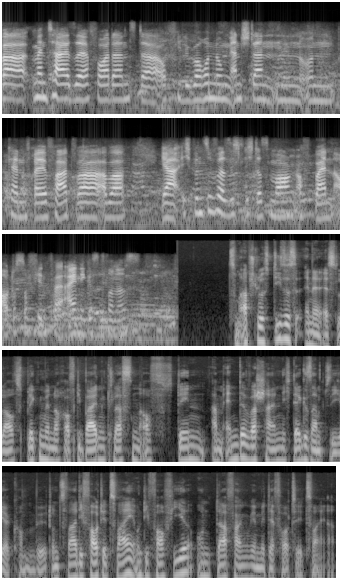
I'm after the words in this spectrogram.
war mental sehr fordernd, da auch viele Überrundungen anstanden und keine freie Fahrt war. Aber ja, ich bin zuversichtlich, dass morgen auf beiden Autos auf jeden Fall einiges drin ist. Zum Abschluss dieses NLS-Laufs blicken wir noch auf die beiden Klassen, auf denen am Ende wahrscheinlich der Gesamtsieger kommen wird. Und zwar die VT2 und die V4 und da fangen wir mit der VT2 an.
